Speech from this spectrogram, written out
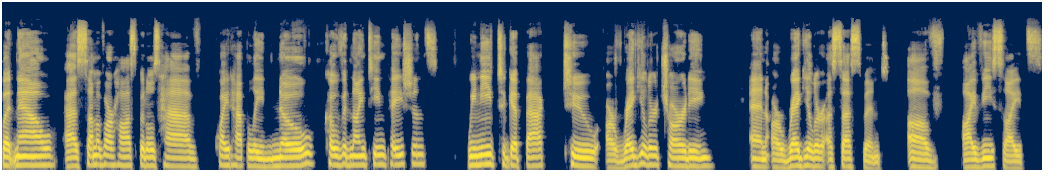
But now, as some of our hospitals have quite happily no COVID 19 patients, we need to get back to our regular charting and our regular assessment of IV sites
